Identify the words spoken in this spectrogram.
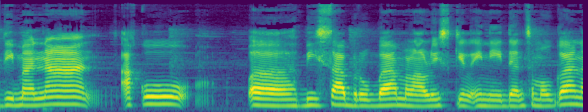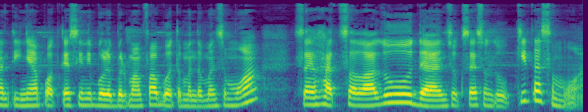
di mana aku uh, bisa berubah melalui skill ini dan semoga nantinya podcast ini boleh bermanfaat buat teman-teman semua. Sehat selalu dan sukses untuk kita semua.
